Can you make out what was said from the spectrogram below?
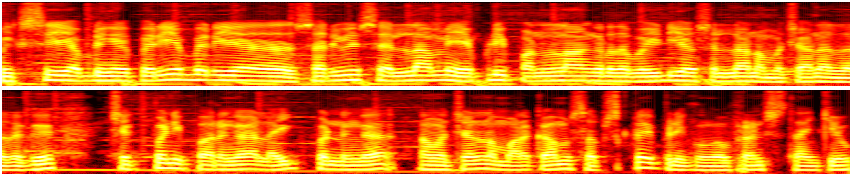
மிக்ஸி அப்படிங்கிற பெரிய பெரிய சர்வீஸ் எல்லாமே எப்படி பண்ணலாங்கிறத வீடியோஸ் எல்லாம் நம்ம சேனலில் இருக்குது செக் பண்ணி பாருங்கள் லைக் பண்ணுங்கள் நம்ம சேனலை மறக்காமல் சப்ஸ்கிரைப் பண்ணிக்கோங்க ஃப்ரெண்ட்ஸ் தேங்க்யூ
